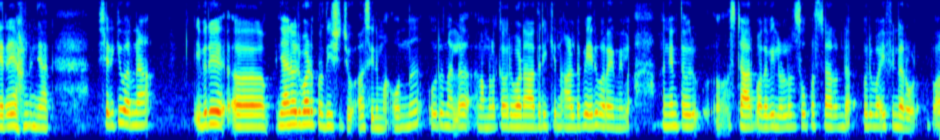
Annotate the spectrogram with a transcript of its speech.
ഇരയാണ് ഞാൻ. ശരിക്കും പറഞ്ഞാൽ ഇവർ ഞാൻ ഒരുപാട് പ്രതീക്ഷിച്ചു ആ സിനിമ. ഒന്ന് ഒരു നല്ല നമ്മളൊക്കെ ഒരുപാട് ആദരിക്കുന്ന ആളുടെ പേര് പറയുന്നില്ല. അങ്ങനത്തെ ഒരു സ്റ്റാർ പദവിയിലുള്ള ഒരു സൂപ്പർ സ്റ്റാറിന്റെ ഒരു വൈഫിന്റെ റോൾ അപ്പോൾ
